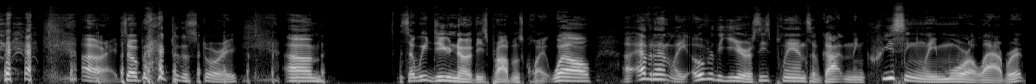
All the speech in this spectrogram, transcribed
all right. So back to the story. Um, so we do know these problems quite well. Uh, evidently, over the years, these plans have gotten increasingly more elaborate.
